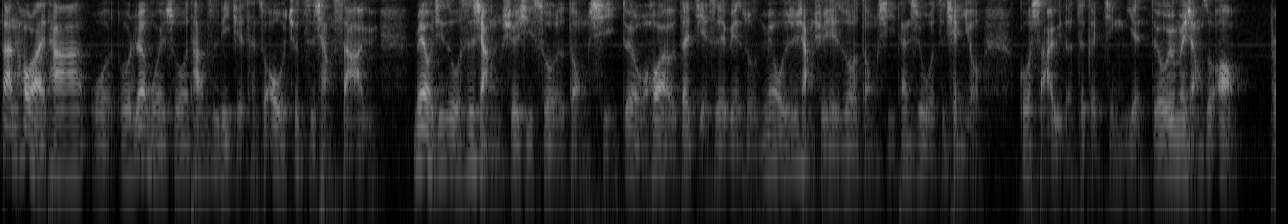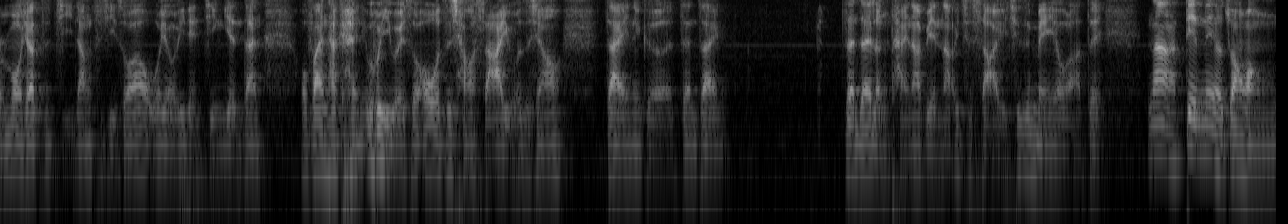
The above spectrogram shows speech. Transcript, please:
但后来他，我我认为说他是理解成说，哦，我就只想杀鱼，没有，其实我是想学习所有的东西。对我后来我再解释一遍说，没有，我就想学习所有东西。但是我之前有过杀鱼的这个经验。对我有没有想说，哦，promote 一下自己，让自己说，哦，我有一点经验。但我发现他可能误以为说，哦，我只想要杀鱼，我只想要在那个站在。站在冷台那边，然后一直杀鱼，其实没有啦。对，那店内的装潢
